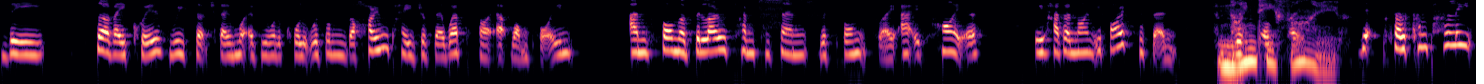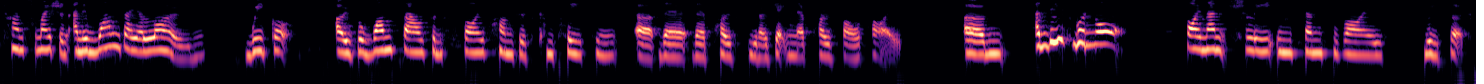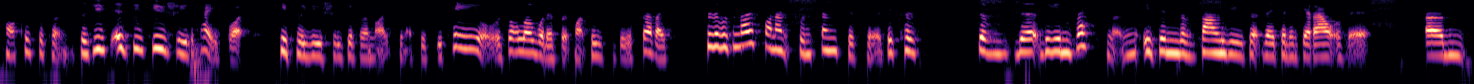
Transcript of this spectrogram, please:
The survey quiz, research game, whatever you want to call it, was on the homepage of their website at one point. And from a below 10% response rate at its highest, we had a 95%. 95. Yeah, so complete transformation. And in one day alone, we got over 1,500 completing uh, their their prof, you know, getting their profile type, um, and these were not financially incentivized research participants, as, you, as is usually the case, right? People are usually given like you know 50p or a dollar, whatever it might be, to do a survey. So there was no financial incentive here because the the, the investment is in the value that they're going to get out of it. Um,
